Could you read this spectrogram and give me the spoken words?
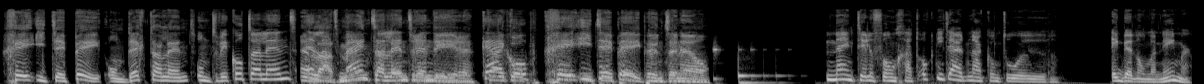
GITP ontdekt talent, ontwikkelt talent en, en laat mijn talent renderen. Kijk op gitp.nl. Mijn telefoon gaat ook niet uit naar kantooruren. Ik ben ondernemer.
